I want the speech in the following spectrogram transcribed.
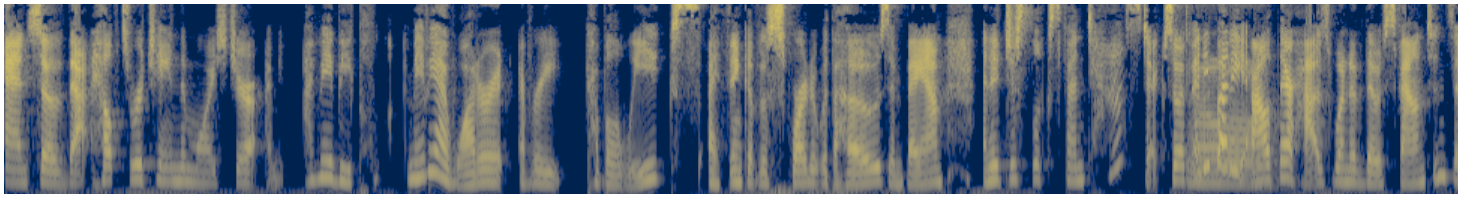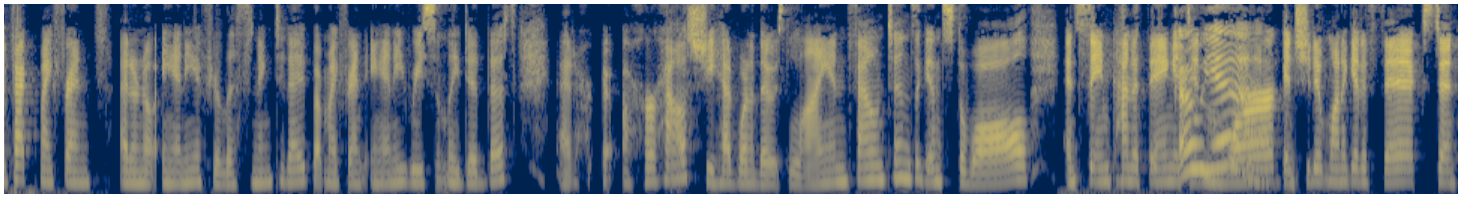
And so that helped retain the moisture. I mean, I maybe maybe I water it every couple of weeks. I think of a squirt it with a hose and bam, and it just looks fantastic. So if anybody Oh. out there has one of those fountains, in fact, my friend, I don't know Annie if you're listening today, but my friend Annie recently did this at her, uh, her house. She had one of those lion fountains against the wall, and same kind of thing. It Oh, didn't yeah. work, and she didn't want to get it fixed. And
